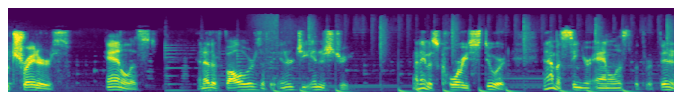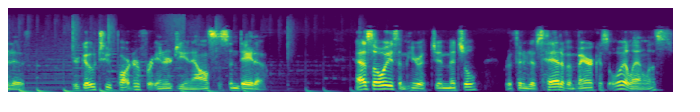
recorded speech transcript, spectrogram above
traders, analysts, and other followers of the energy industry. My name is Corey Stewart, and I'm a senior analyst with Refinitiv, your go to partner for energy analysis and data. As always, I'm here with Jim Mitchell, Refinitiv's head of America's oil analysts,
